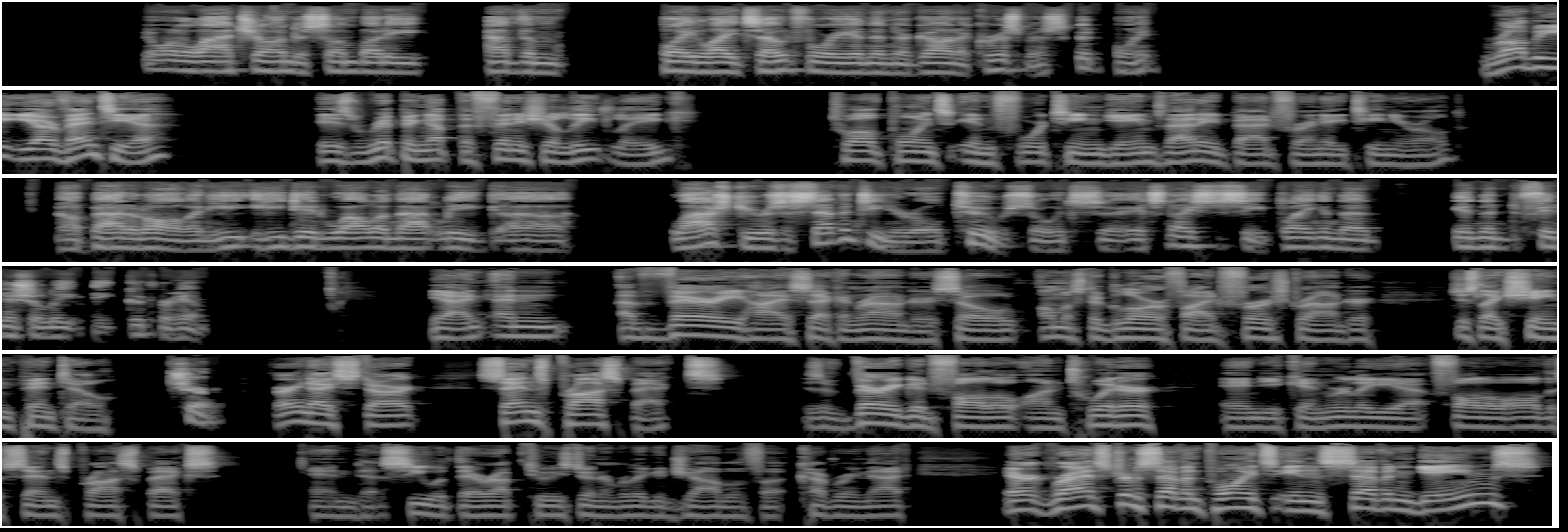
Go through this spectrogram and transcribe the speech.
don't want to latch on to somebody, have them play lights out for you, and then they're gone at Christmas. Good point. Roby Järventie is ripping up the Finnish Elite League. 12 points in 14 games. That ain't bad for an 18 year old. Not bad at all. And he he did well in that league uh, last year as a 17 year old too. So it's uh, it's nice to see playing in the in the Finnish elite league. Good for him. Yeah, and, and a very high second rounder. So almost a glorified first rounder, just like Shane Pinto. Sure. Very nice start. Sens Prospects is a very good follow on Twitter, and you can really uh, follow all the Sens prospects and uh, see what they're up to. He's doing a really good job of uh, covering that. Erik Brännström, seven points in seven games.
